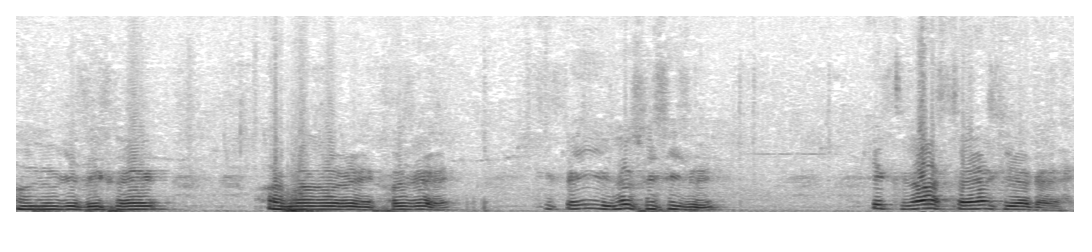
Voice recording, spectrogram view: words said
हम लोग ये देख रहे हैं कई यूनिवर्सिटीज में एक क्लास तैयार किया गया है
